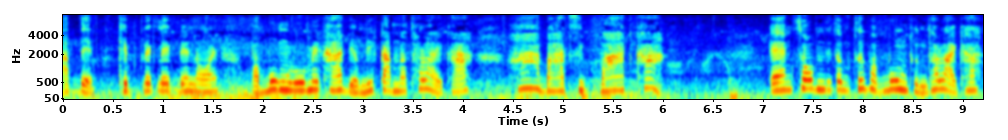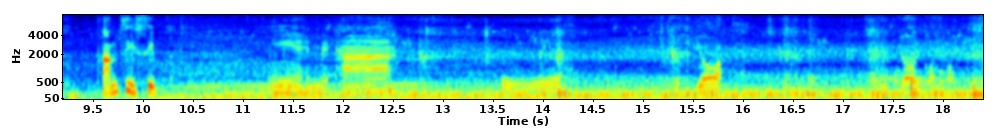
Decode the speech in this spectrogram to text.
อัปเดตคลิปเล็กๆน้อยๆผักบุ้งรู้ไหมคะ เดี๋ยวนี้กำละเท่าไหร่คะห้าบาทสิบบาทค่ะ แกงส้มที่ต้องซื้อผักบุ้งถึงเท่าไหร่คะสามสี่สิบนี่เห็นไหมคะโอ้สุดยอด ยอดของขอบุ้ง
